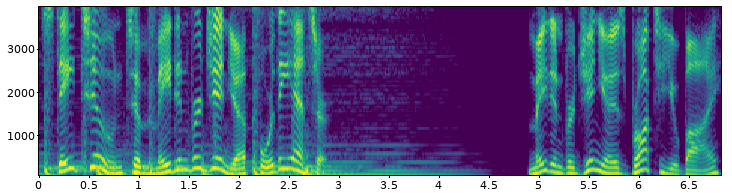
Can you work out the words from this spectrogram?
Stay tuned to Made in Virginia for the answer. Made in Virginia is brought to you by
